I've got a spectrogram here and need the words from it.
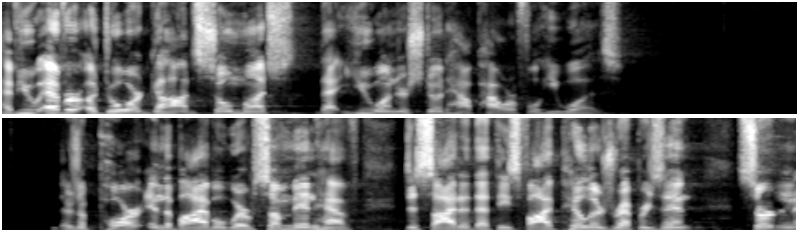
Have you ever adored God so much that you understood how powerful He was? There's a part in the Bible where some men have decided that these five pillars represent certain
